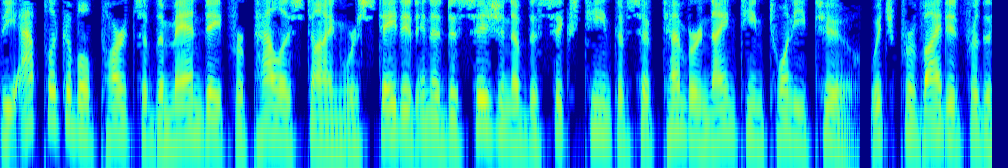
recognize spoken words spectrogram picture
The applicable parts of the mandate for Palestine were stated in a decision of 16 September 1922, which provided for the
